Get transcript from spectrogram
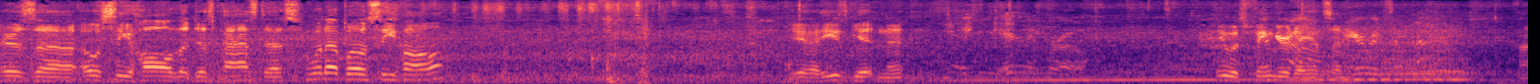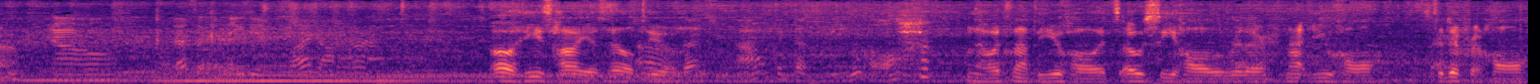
There's uh, OC Hall that just passed us. What up, OC Hall? Yeah, he's getting it. Yeah, you get it, bro. He was finger dancing. Arizona. Oh, he's high as hell Oh, too. that's, I don't think that's the U-Haul. No, it's not the U-Haul. It's OC Hall over there, not U-Haul. It's a different hall.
